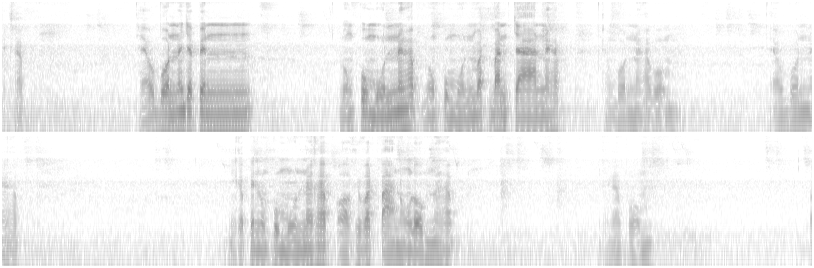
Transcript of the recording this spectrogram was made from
นะครับ แถวบนนั้นจะเป็นหลวงปู่หมุนนะครับ หลวงปู่หมุนวัดบ้านจานนะครับ ข้างบนนะครับผม แถวบนนะครับ นี่ก็เป็นหลวงปู่หมุนนะครับ ออกที่วัดป่าหนองลมนะครับนะครับผมก็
